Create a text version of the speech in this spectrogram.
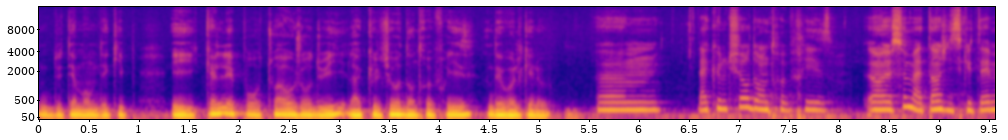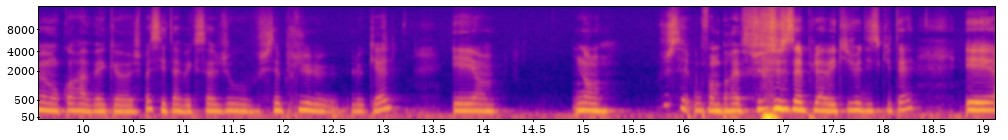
de tes membres d'équipe? Et quelle est pour toi aujourd'hui la culture d'entreprise de Volcano? Euh, La culture d'entreprise. Euh, ce matin, je discutais même encore avec, euh, je sais pas si c'était avec Sajou ou je sais plus lequel. Et non, je sais, enfin bref, je, ne sais plus avec qui je discutais. Et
